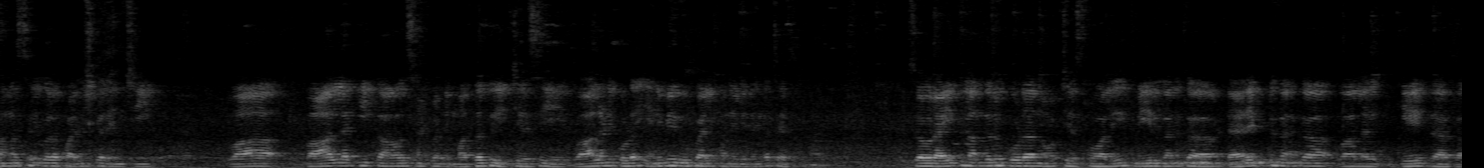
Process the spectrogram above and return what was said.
సమస్యలు కూడా పరిష్కరించి వా వాళ్ళకి కావాల్సినటువంటి మద్దతు ఇచ్చేసి వాళ్ళని కూడా ఎనిమిది రూపాయలు కొనే విధంగా చేస్తుంది. సో రైతులందరూ కూడా నోట్ చేసుకోవాలి. మీరు కనుక డైరెక్ట్ కనుక వాళ్ళ గేట్ దాకా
